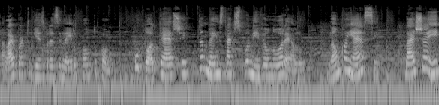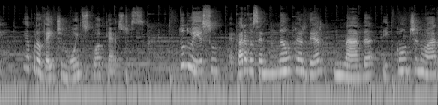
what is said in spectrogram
falarportuguesbrasileiro.com. O podcast também está disponível no Orelo. Não conhece? Baixe aí e aproveite muitos podcasts. Tudo isso é para você não perder nada e continuar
